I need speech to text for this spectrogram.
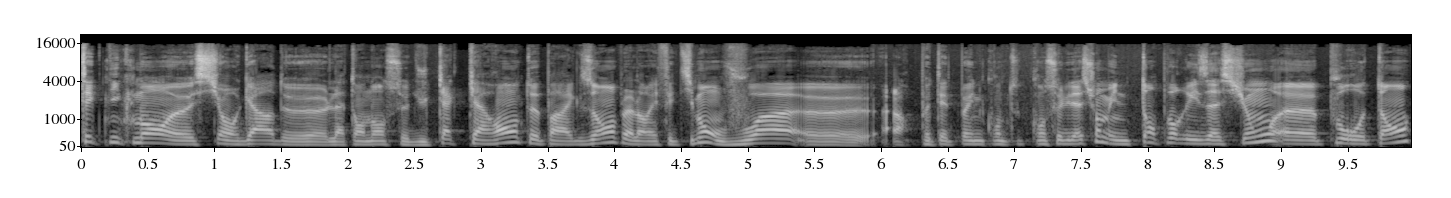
Techniquement, euh, si on regarde euh, la tendance du CAC 40 par exemple, alors effectivement on voit, euh, alors peut-être pas une consolidation, mais une temporisation. pour autant,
